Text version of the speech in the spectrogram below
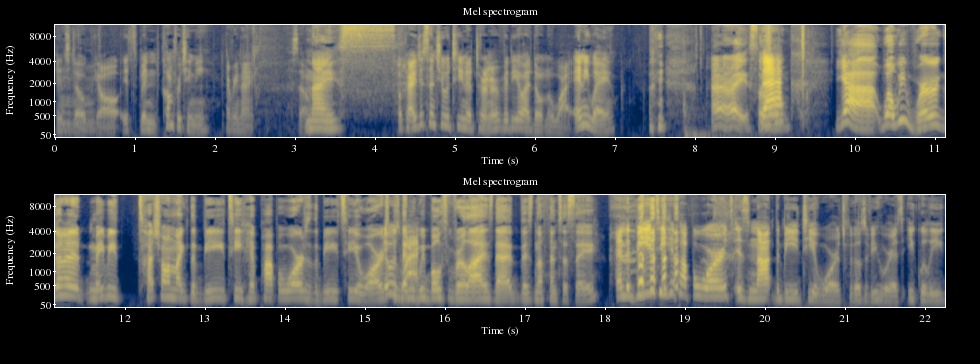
It's dope, y'all. It's been comforting me every night. So Nice. okay, I just sent you a Tina Turner video. I don't know why. Anyway, All right. So back. Yeah. Well, we were gonna maybe touch on like the BET Hip Hop Awards, the BET Awards, It was but then we both realized that there's nothing to say. And the BET Hip Hop Awards is not the BET Awards for those of you who are as equally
